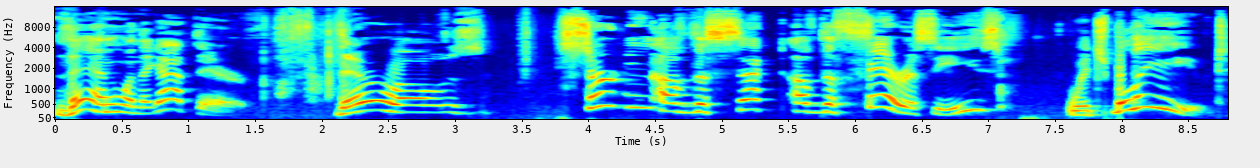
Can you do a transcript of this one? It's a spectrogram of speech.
then when they got there, there arose certain of the sect of the Pharisees which believed.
